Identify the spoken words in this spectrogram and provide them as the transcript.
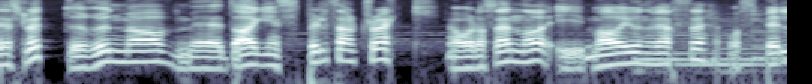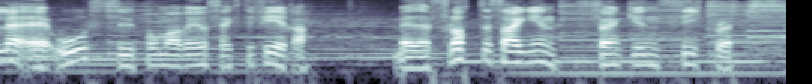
Til slutt runder vi av med dagens spillsoundtrack. Vi holder oss ennå i Mario-universet, og spillet er O Super Mario 64 med den flotte sangen 'Funken Secrets'.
